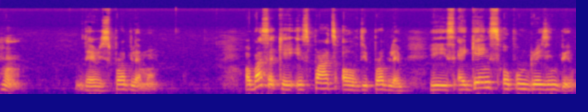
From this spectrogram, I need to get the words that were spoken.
Hmm. There is problem. Obaseki is part of the problem. He is against open grazing bill.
